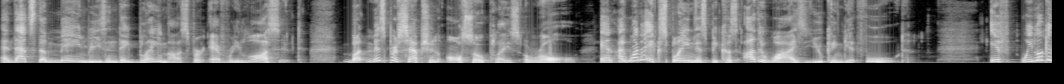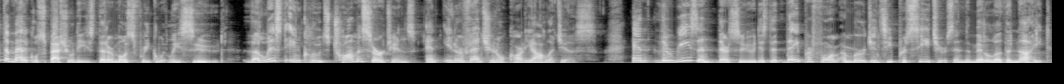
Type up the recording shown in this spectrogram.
and that's the main reason they blame us for every lawsuit. But misperception also plays a role. And I want to explain this because otherwise you can get fooled. If we look at the medical specialties that are most frequently sued, the list includes trauma surgeons and interventional cardiologists. And the reason they're sued is that they perform emergency procedures in the middle of the night.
